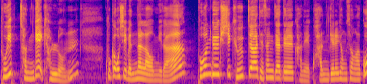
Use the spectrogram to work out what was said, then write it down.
도입, 전개, 결론. 국가고시 맨날 나옵니다. 보건교육 시 교육자와 대상자들 간의 관계를 형성하고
